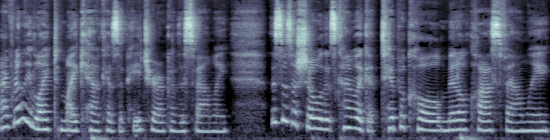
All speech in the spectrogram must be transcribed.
I really liked Mike Heck as a patriarch of this family. This is a show that's kind of like a typical middle class family.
